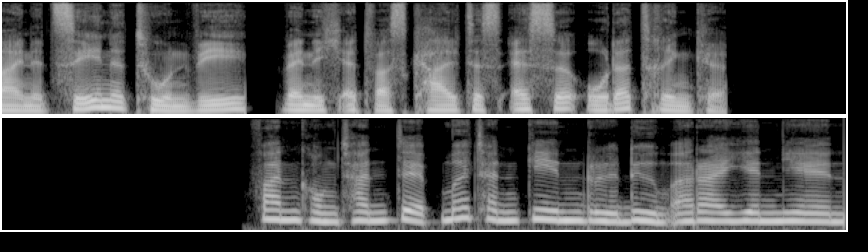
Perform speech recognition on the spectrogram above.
Meine Zähne tun weh, wenn ich etwas Kaltes esse oder trinke. ฟันของฉันเจ็บเมื่อฉันกินหรือดื่มอะไรเย็น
